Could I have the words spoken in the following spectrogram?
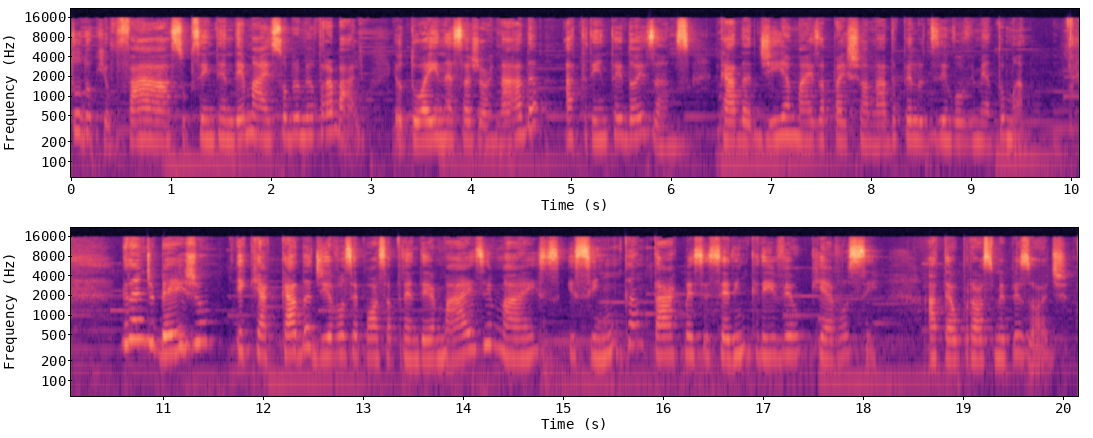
tudo que eu faço, para você entender mais sobre o meu trabalho. Eu estou aí nessa jornada há 32 anos, cada dia mais apaixonada pelo desenvolvimento humano. Grande beijo e que a cada dia você possa aprender mais e mais e se encantar com esse ser incrível que é você. Até o próximo episódio.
